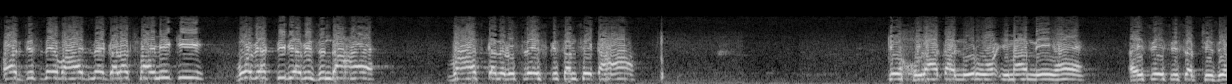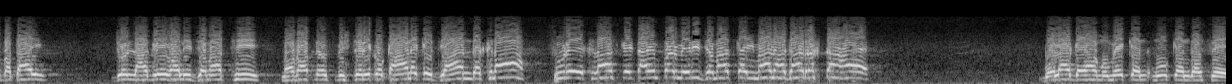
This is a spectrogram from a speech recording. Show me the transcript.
اور جس نے واحد میں غلط فہمی کی وہ ویکتی بھی ابھی زندہ ہے۔ واس کے اندر اس نے اس قسم سے کہا کہ خدا کا نور وہ امام نہیں ہے۔ ایسی ایسی سب چیزیں بتائی جو لاگڑی والی جماعت تھی۔ ماں باپ نے اس مشنری کو کہا نا کہ دھیان رکھنا، سورہ اخلاص کے ٹائم پر میری جماعت کا ایمان آدھار رکھتا ہے۔ بولا گیا منہ کے اندر سے۔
